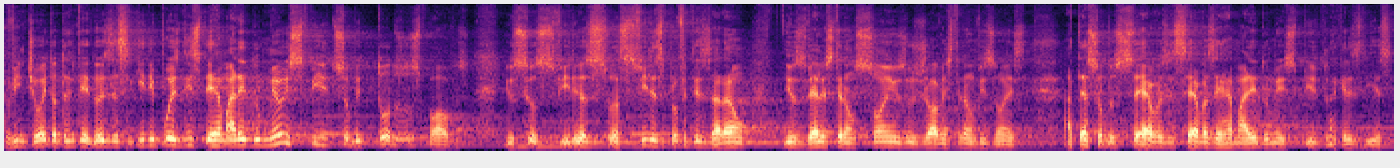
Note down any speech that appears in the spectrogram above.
do 28 ao 32 diz assim: que depois disso derramarei do meu espírito sobre todos os povos, e os seus filhos, suas filhas profetizarão, e os velhos terão sonhos, os jovens terão visões. Até sobre os servos e servas derramarei do meu espírito naqueles dias.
